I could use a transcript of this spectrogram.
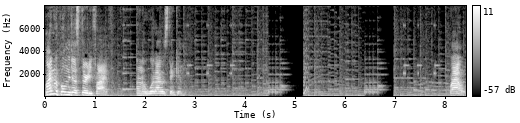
Vine Whip only does 35. I don't know what I was thinking. Wow.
